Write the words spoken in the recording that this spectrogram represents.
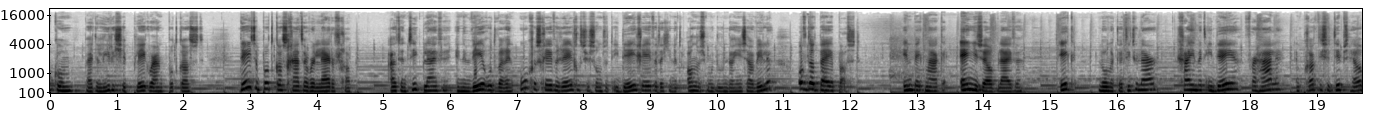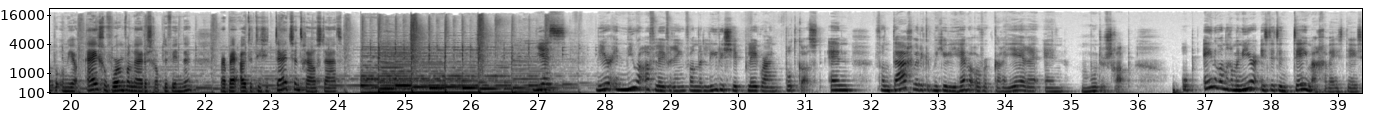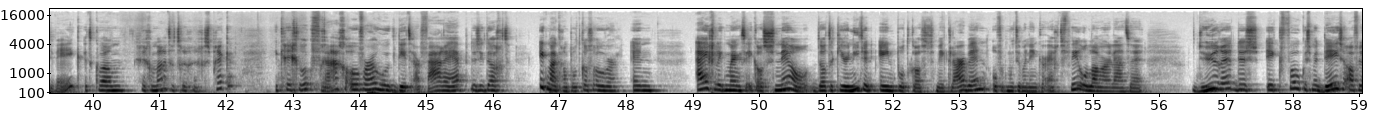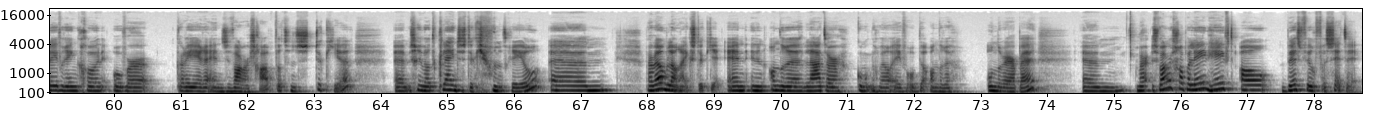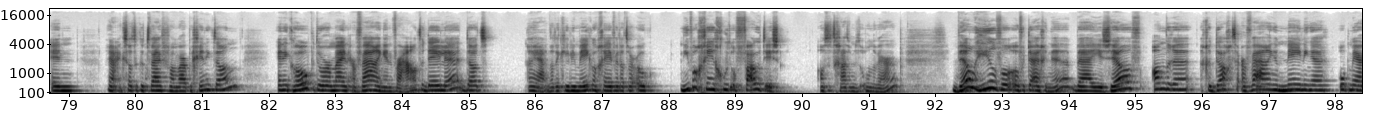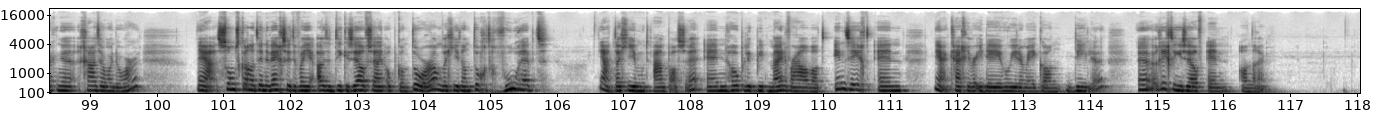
Welkom bij de Leadership Playground podcast. Deze podcast gaat over leiderschap. Authentiek blijven in een wereld waarin ongeschreven regels je soms het idee geven dat je het anders moet doen dan je zou willen of dat bij je past. Impact maken en jezelf blijven. Ik, Lonneke Titulaar, ga je met ideeën, verhalen en praktische tips helpen om jouw eigen vorm van leiderschap te vinden, waarbij authenticiteit centraal staat. Yes, weer een nieuwe aflevering van de Leadership Playground podcast. En vandaag wil ik het met jullie hebben over carrière en moederschap. Op een of andere manier is dit een thema geweest deze week. Het kwam regelmatig terug in gesprekken. Ik kreeg er ook vragen over hoe ik dit ervaren heb. Dus ik dacht, ik maak er een podcast over. En eigenlijk merkte ik al snel dat ik hier niet in één podcast mee klaar ben. Of ik moet hem in één keer echt veel langer laten duren. Dus ik focus met deze aflevering gewoon over carrière en zwangerschap. Dat is een stukje. Uh, misschien wel het kleinste stukje van het geheel. Ehm, maar wel een belangrijk stukje. En in een andere, later kom ik nog wel even op de andere onderwerpen. Um, maar zwangerschap alleen heeft al best veel facetten. En ja, ik zat ook te twijfelen van waar begin ik dan? En ik hoop door mijn ervaring en verhaal te delen dat nou ja, dat ik jullie mee kan geven dat er ook in ieder geval geen goed of fout is als het gaat om het onderwerp. Wel heel veel overtuigingen bij jezelf, andere gedachten, ervaringen, meningen, opmerkingen, ga zo maar door. Nou ja, soms kan het in de weg zitten van je authentieke zelf zijn op kantoor, omdat je dan toch het gevoel hebt ja, dat je je moet aanpassen. En hopelijk biedt mijn verhaal wat inzicht en nou ja, krijg je weer ideeën hoe je ermee kan dealen uh, richting jezelf en anderen.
